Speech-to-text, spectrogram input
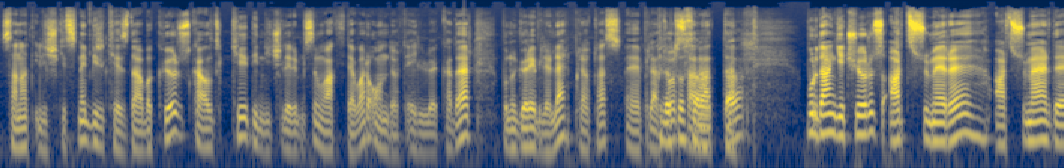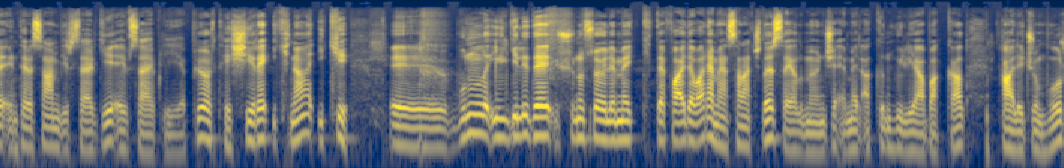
sanat ilişkisine bir kez daha bakıyoruz. Kaldık ki dinleyicilerimizin vakti de var 14 Eylül'e kadar bunu görebilirler Platos, e, Plato, Plato Sanat'ta. Sanat'ta. Buradan geçiyoruz Art Sümer'e. Art Sümer de enteresan bir sergiye ev sahipliği yapıyor. Teşhire İkna 2. Ee, bununla ilgili de şunu söylemekte fayda var. Hemen sanatçıları sayalım önce. Emel Akın, Hülya Bakkal, Hale Cumhur,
